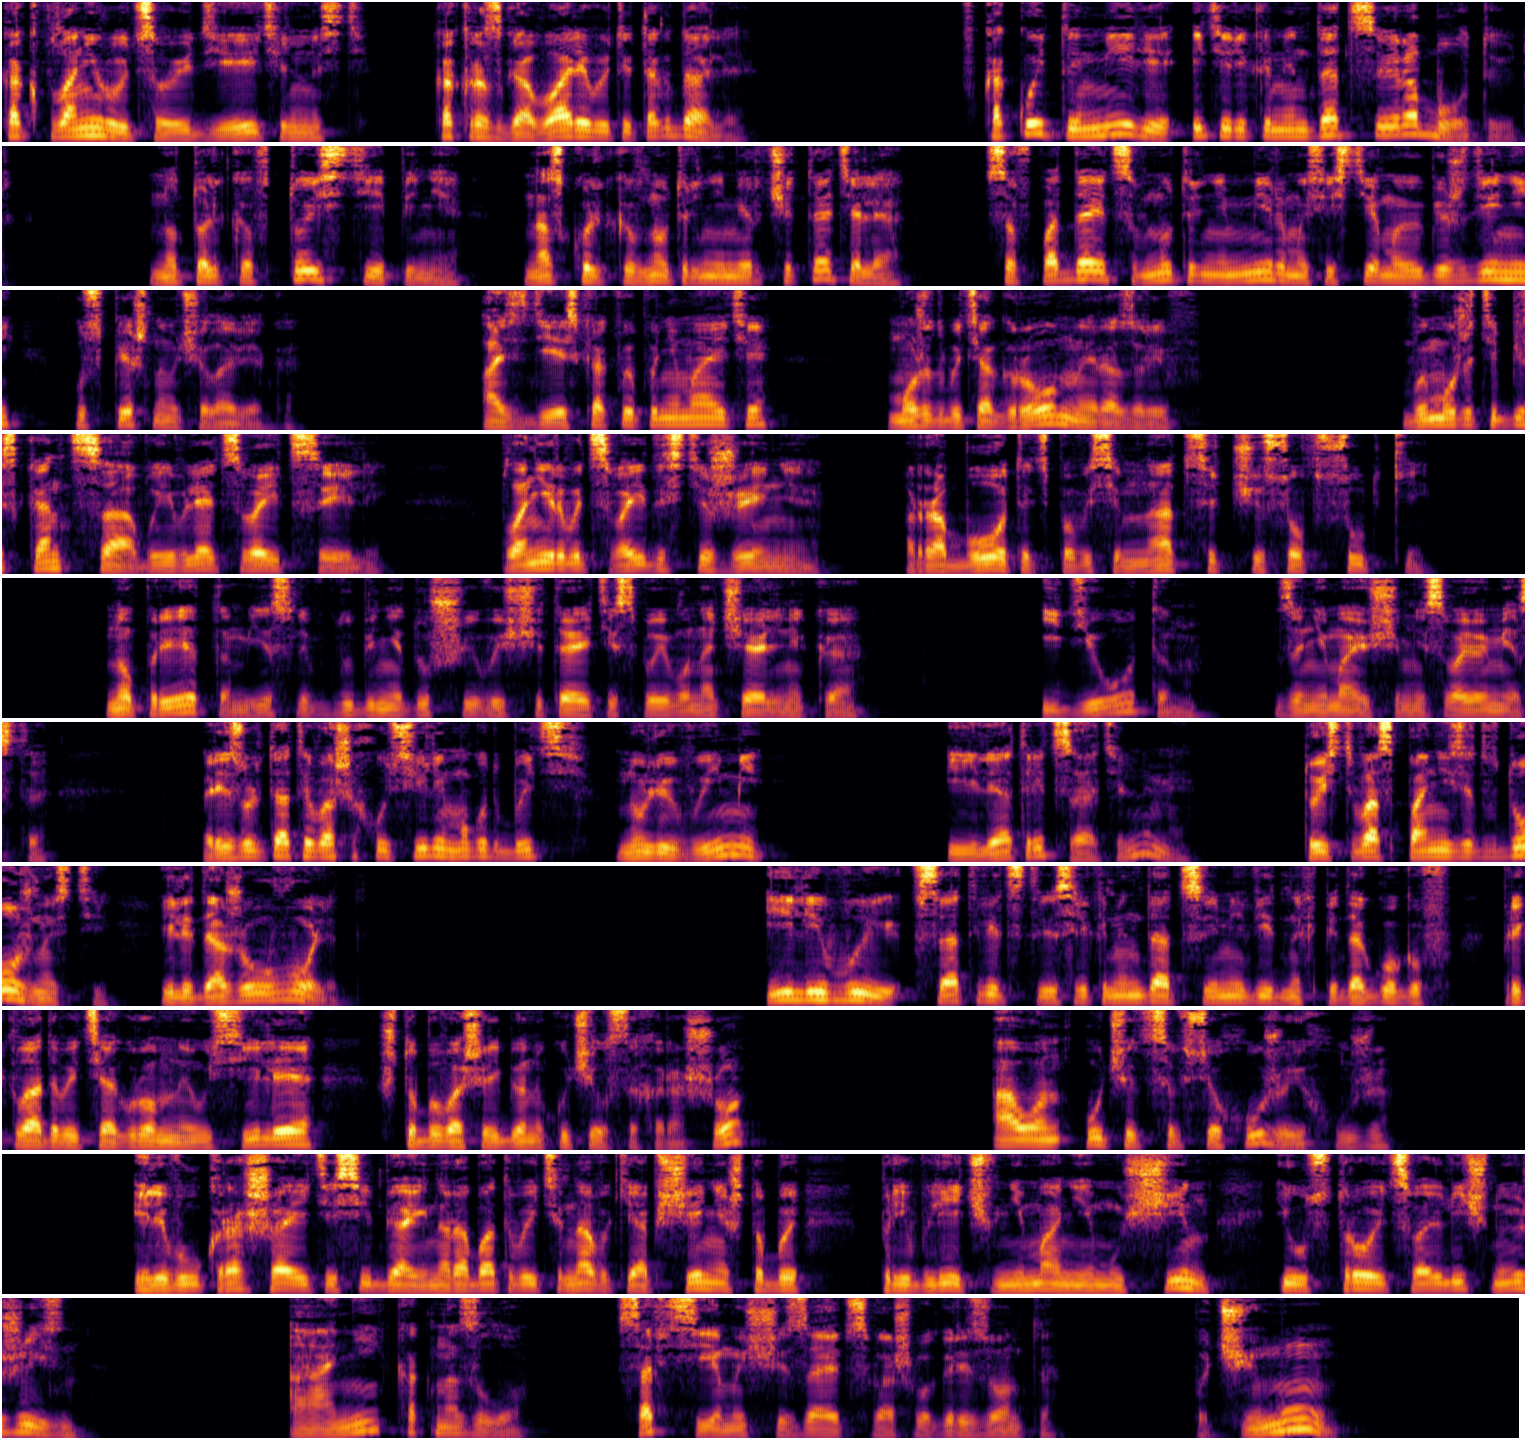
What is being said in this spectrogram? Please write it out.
как планируют свою деятельность, как разговаривают и так далее. В какой-то мере эти рекомендации работают, но только в той степени, насколько внутренний мир читателя совпадает с внутренним миром и системой убеждений успешного человека. А здесь, как вы понимаете, может быть огромный разрыв. Вы можете без конца выявлять свои цели, планировать свои достижения, работать по 18 часов в сутки. Но при этом, если в глубине души вы считаете своего начальника идиотом, занимающим не свое место, результаты ваших усилий могут быть нулевыми или отрицательными. То есть вас понизят в должности или даже уволят. Или вы, в соответствии с рекомендациями видных педагогов, прикладываете огромные усилия, чтобы ваш ребенок учился хорошо, а он учится все хуже и хуже. Или вы украшаете себя и нарабатываете навыки общения, чтобы привлечь внимание мужчин и устроить свою личную жизнь. А они, как назло, совсем исчезают с вашего горизонта. Почему?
